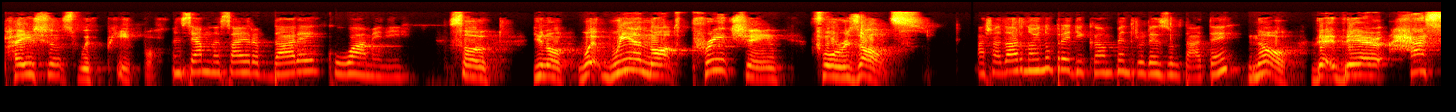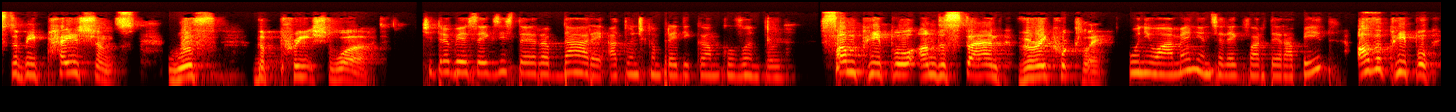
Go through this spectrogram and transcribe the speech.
Patience with people. Înseamnă să ai răbdare cu oamenii. So, you know, we, we are not preaching for results. Așadar, noi nu predicăm pentru rezultate, No, there, there has to be patience with the preached word. ci trebuie să existe răbdare atunci când predicăm cuvântul. Some people understand very quickly. Unii oameni înțeleg foarte rapid, Other people,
